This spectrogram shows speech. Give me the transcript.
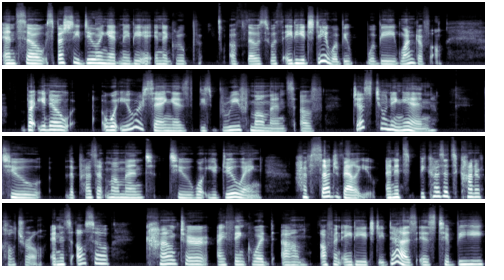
And so especially doing it maybe in a group of those with ADHD would be would be wonderful. But you know what you were saying is these brief moments of just tuning in to the present moment to what you're doing have such value and it's because it's countercultural and it's also counter i think what um, often adhd does is to be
